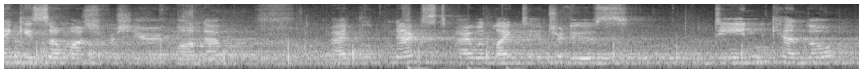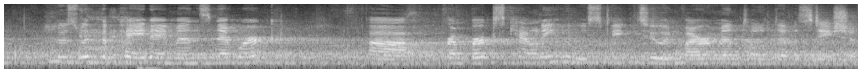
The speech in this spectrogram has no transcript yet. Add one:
Thank you so much for sharing, Wanda. I'd, next, I would like to introduce Dean Kendall, who's with the Payday Men's Network uh, from Berks County, who will speak to environmental devastation.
